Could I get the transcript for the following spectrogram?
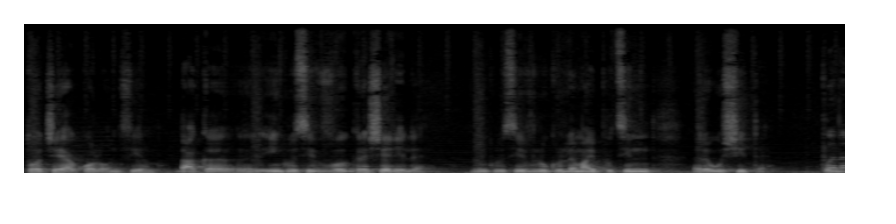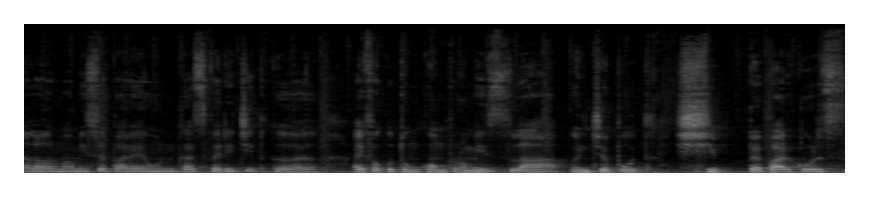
tot ce e acolo în film, dacă, inclusiv greșelile, inclusiv lucrurile mai puțin reușite. Până la urmă, mi se pare un caz fericit că ai făcut un compromis la început și pe parcurs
